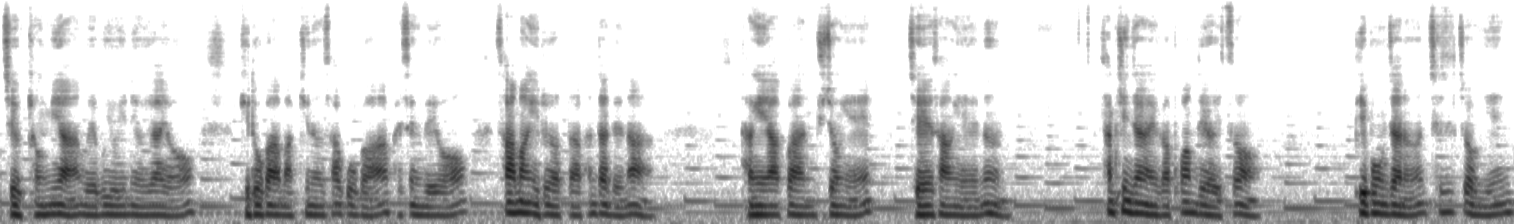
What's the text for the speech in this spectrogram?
즉 경미한 외부 요인에 의하여 기도가 막히는 사고가 발생되어 사망에 이르렀다 판단되나 당해약관 규정의 재해상에는 삼킨장애가 포함되어 있어 피보험자는 체질적인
